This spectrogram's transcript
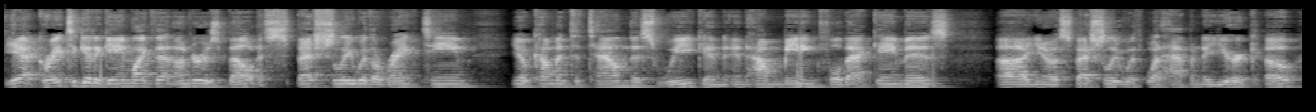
yeah, great to get a game like that under his belt, especially with a ranked team, you know, coming to town this week and, and how meaningful that game is, uh, you know, especially with what happened a year ago.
